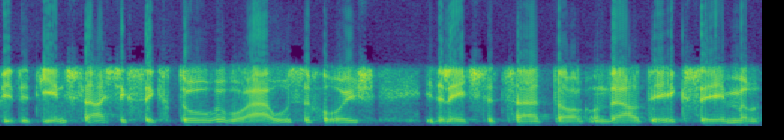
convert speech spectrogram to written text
bei den Dienstleistungssektoren, die auch rausgekommen ist in den letzten zehn Tagen. Und auch da sehen wir,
